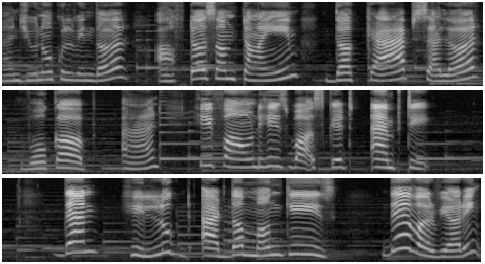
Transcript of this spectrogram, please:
And you know, Kulvinder, after some time, the cap seller woke up and he found his basket empty. Then he looked at the monkeys. They were wearing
